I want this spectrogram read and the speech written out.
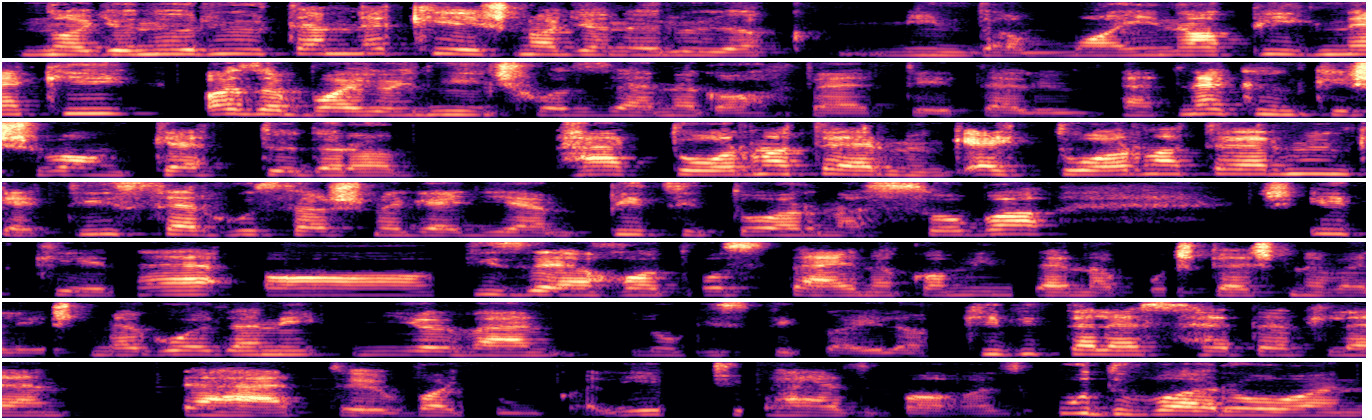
Nagyon örültem neki, és nagyon örülök mind a mai napig neki. Az a baj, hogy nincs hozzá meg a feltételünk. Tehát nekünk is van kettő darab hát tornatermünk, egy tornatermünk, egy 10x20-as, meg egy ilyen pici torna szoba, és itt kéne a 16 osztálynak a mindennapos testnevelést megoldani. Nyilván logisztikailag kivitelezhetetlen, tehát vagyunk a lépcsőházba, az udvaron,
